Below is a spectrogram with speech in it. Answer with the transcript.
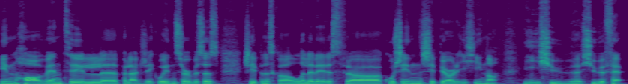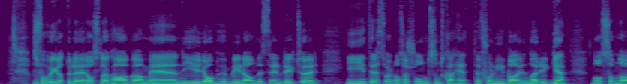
innen havvind til Pelagic Wind Services. Skipene skal leveres fra Koshin Shipyard i Kina i 2025. Og så får vi gratulere Åslaug Haga med ny jobb. Hun blir da administrerende direktør i interesseorganisasjonen som skal hete Fornybar Norge. Nå som da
